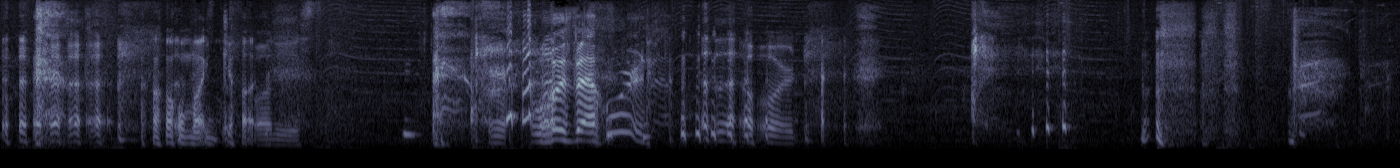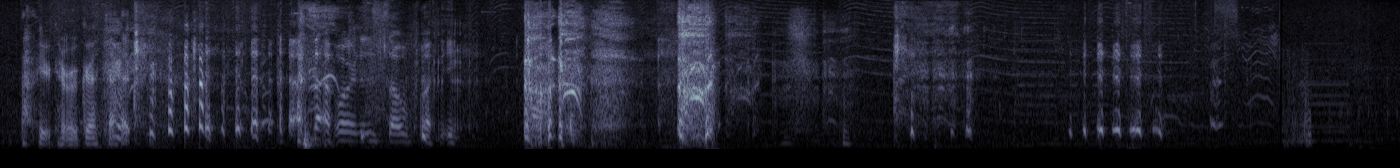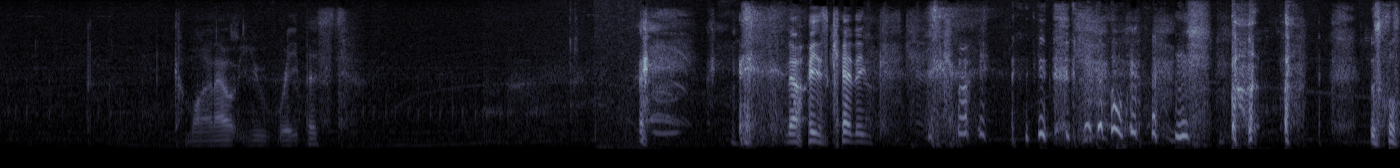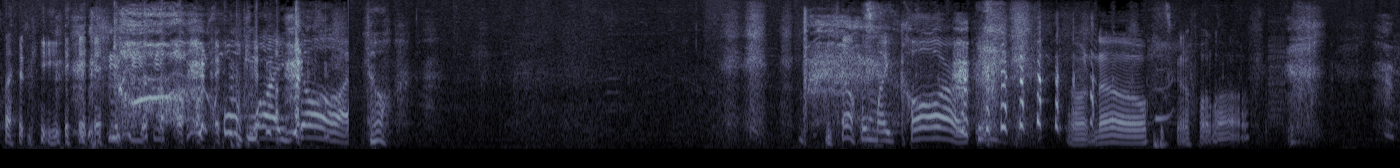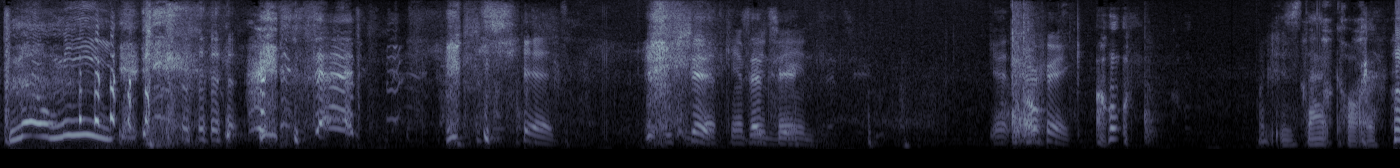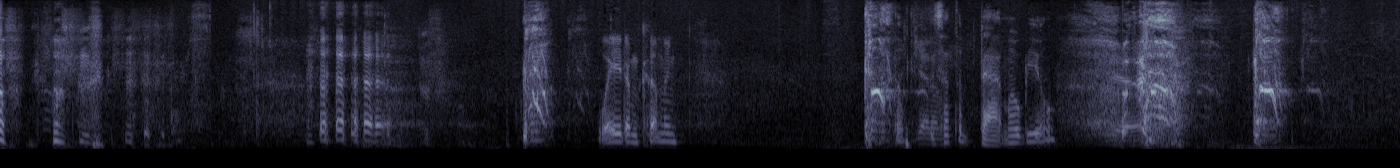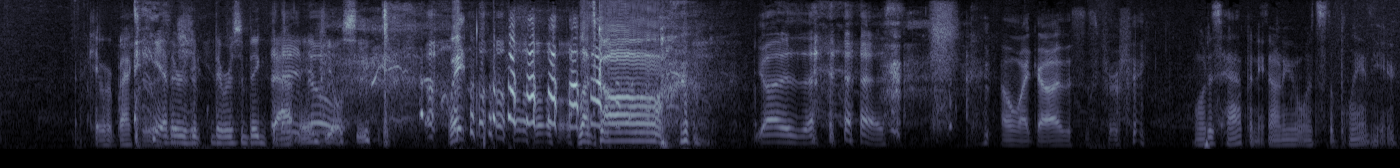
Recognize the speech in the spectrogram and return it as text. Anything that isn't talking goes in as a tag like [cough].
[laughs] Oh my god. Funniest. [laughs] What was that horn? [laughs] that horn. You're gonna regret that. that horn is so funny. [coughs] Come on out, you no, he's getting. He's. Let me in. [laughs] oh my god. No. No, my car. Oh no, it's gonna fall off. No, me. He's dead! Shit. Shit, Death can't be in Zed's here. vain. Get oh. Eric. Oh, What is that car? [laughs] Wait, I'm coming. The- is that the Batmobile? yeah. Okay, we're back to [laughs] Yeah, there was a there was a big [laughs] I Batman know. DLC. [laughs] Wait, let's go! got his ass. Oh my god, this is perfect. What is happening? I don't even. What's the plan here?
